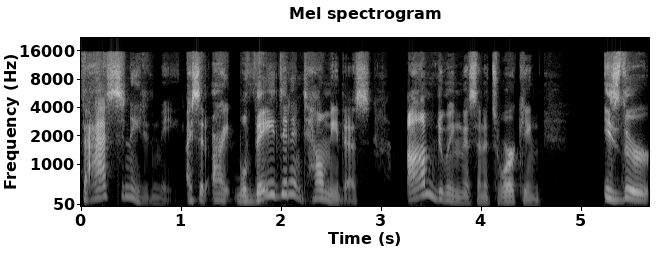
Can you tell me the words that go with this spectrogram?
fascinated me. I said, "All right, well, they didn't tell me this. I'm doing this, and it's working." Is there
